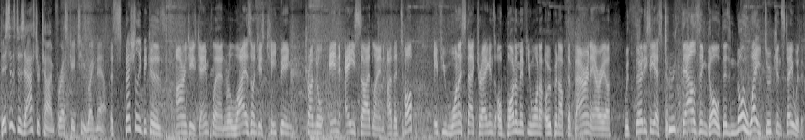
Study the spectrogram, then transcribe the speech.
This is disaster time for SKT right now. especially because RNG's game plan relies on just keeping Trundle in a side lane, either top if you want to stack dragons or bottom if you want to open up the Baron area. With 30 CS, 2,000 gold, there's no way Duke can stay with it.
